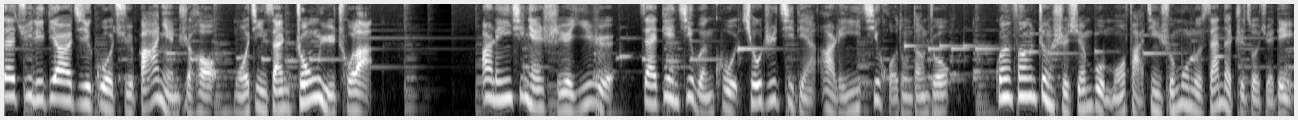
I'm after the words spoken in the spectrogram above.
在距离第二季过去八年之后，《魔镜三》终于出了。二零一七年十月一日，在电击文库秋之祭典二零一七活动当中，官方正式宣布《魔法禁书目录三》的制作决定。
